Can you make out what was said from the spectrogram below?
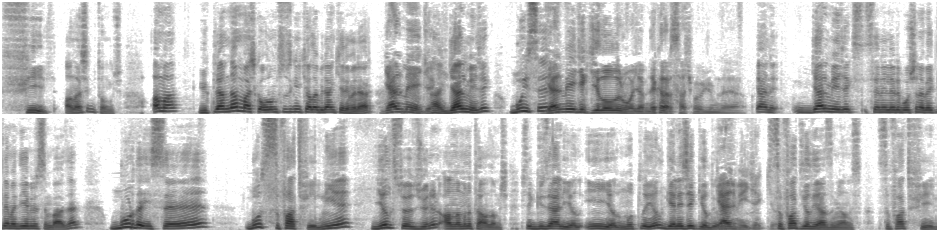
fiil. Anlaştık mı Tonguç? Ama yüklemden başka olumsuzluk eki alabilen kelimeler Gelmeyecek. ha, gelmeyecek. Bu ise Gelmeyecek yıl olur mu hocam? Ne kadar saçma bir cümle ya. yani gelmeyecek seneleri boşuna bekleme diyebilirsin bazen. Burada ise bu sıfat fiil. Niye? Yıl sözcüğünün anlamını tamamlamış. İşte güzel yıl, iyi yıl, mutlu yıl, gelecek yıl diyor. Gelmeyecek yıl. Sıfat yıl yazdım yalnız. Sıfat fiil.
